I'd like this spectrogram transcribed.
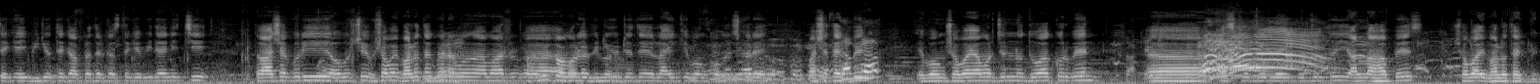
থেকে এই ভিডিও থেকে আপনাদের কাছ থেকে বিদায় নিচ্ছি। তো আশা করি অবশ্যই সবাই ভালো থাকবেন এবং আমার আমার এই ভিডিওটিতে লাইক এবং কমেন্টস করে পাশে থাকবেন। এবং সবাই আমার জন্য দোয়া করবেন। আজকের জন্য এই পর্যন্তই। আল্লাহ হাফেজ। সবাই ভালো থাকবেন।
